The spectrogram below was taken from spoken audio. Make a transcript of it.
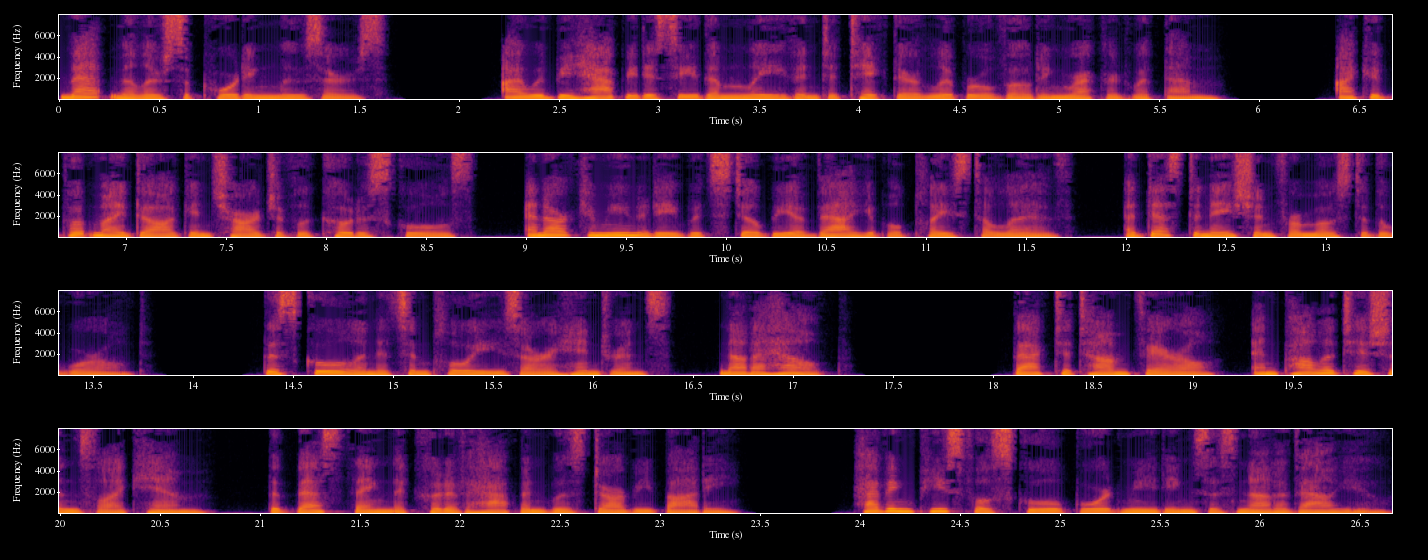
Matt Miller supporting losers. I would be happy to see them leave and to take their liberal voting record with them. I could put my dog in charge of Lakota schools, and our community would still be a valuable place to live, a destination for most of the world. The school and its employees are a hindrance, not a help. Back to Tom Farrell, and politicians like him, the best thing that could have happened was Darbi Boddy. Having peaceful school board meetings is not a value,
